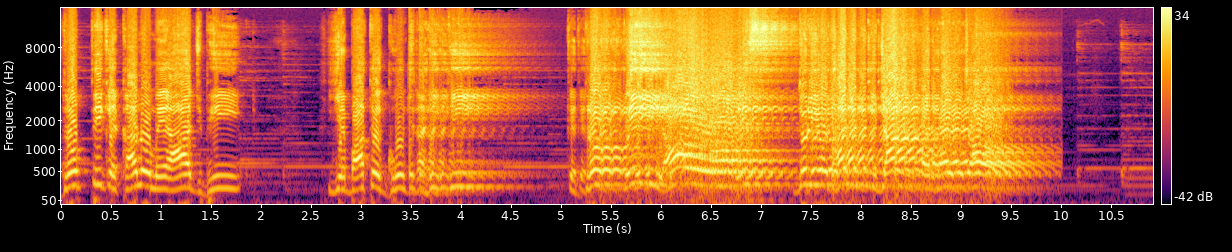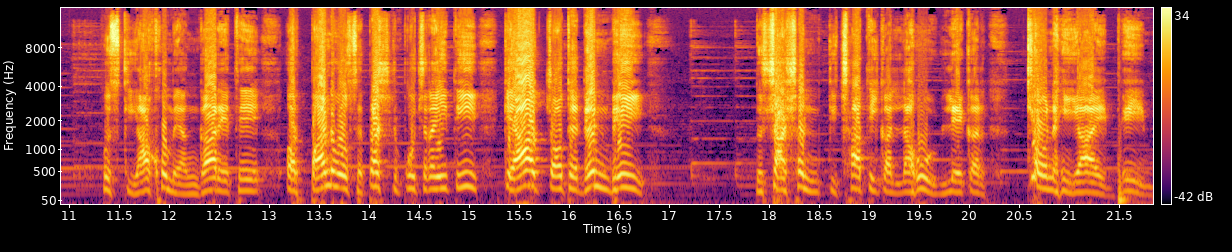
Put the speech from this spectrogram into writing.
द्रौपदी के कानों में आज भी ये बातें गूंज रही थी कि द्रौपदी आओ, इस दुर्योधन की जान पर बैठ जाओ। उसकी आँखों में अंगारे थे और पांडवों से प्रश्न पूछ रही थी कि आज चौथे दिन भी दुशासन की छाती का लहू लेकर क्यों नहीं आए भीम?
